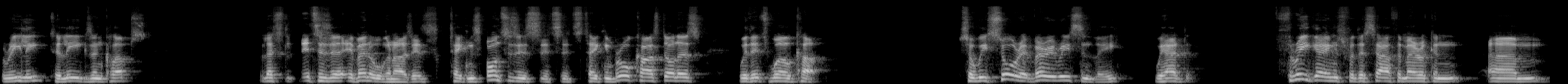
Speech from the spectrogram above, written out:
really, to leagues and clubs. Let's. It's an event organizer. It's taking sponsors. It's it's it's taking broadcast dollars with its World Cup. So we saw it very recently. We had three games for the South American um,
